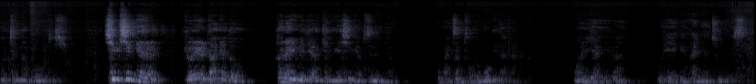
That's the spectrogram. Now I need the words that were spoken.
엄청난 복을 주시고 70년을 교회를 다녀도 하나님에 대한 경외심이 없으면요. 그 말참 도루묵이다라는 거. 오늘 이야기가 우리에게 알려주고 있습니다.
